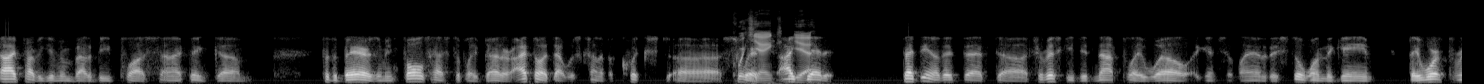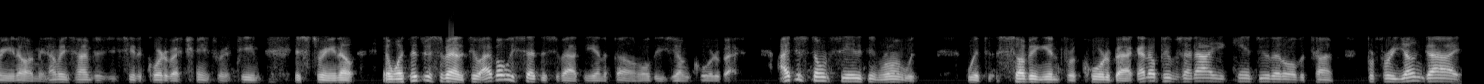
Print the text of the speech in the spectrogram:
I'd probably give him about a B plus, plus. and I think um, for the Bears, I mean, Foles has to play better. I thought that was kind of a quick uh, Quick switch. yank, I yeah. get it. That you know that that uh, Trubisky did not play well against Atlanta. They still won the game. They were three and zero. I mean, how many times have you seen a quarterback change when a team is three and zero? And what's interesting about it too, I've always said this about the NFL and all these young quarterbacks. I just don't see anything wrong with with subbing in for a quarterback. I know people say, "Ah, you can't do that all the time." But for a young guy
